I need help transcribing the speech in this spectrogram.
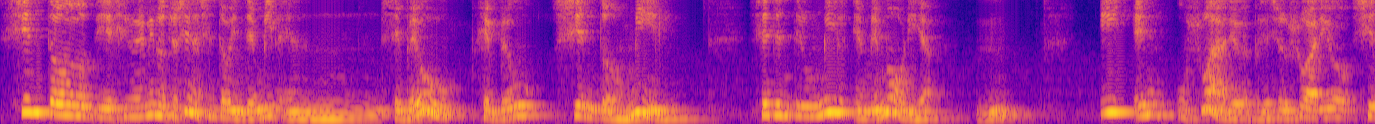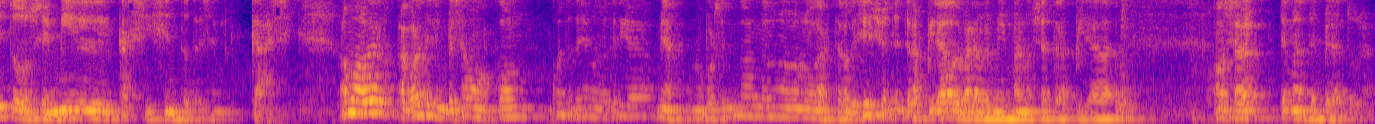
119.800, 120.000 en CPU, GPU 102.000, 71.000 en memoria y en usuario, experiencia de usuario 112.000, casi 113.000, casi. Vamos a ver, acuérdate que empezamos con. ¿Cuánto tenemos de batería? Mira, 1%. No, no, no, no gasta. Lo que sí, yo estoy transpirado, van a ver mis manos ya transpiradas. Vamos a ver, tema de temperatura.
